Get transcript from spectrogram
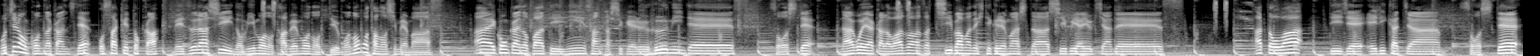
もちろんこんな感じでお酒とか珍しい飲み物食べ物っていうものも楽しめますはい今回のパーティーに参加してくれるふうみんです。そして名古屋からわざわざ千葉まで来てくれました渋谷ゆきちゃんです。あとは DJ エリカちゃん。そして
